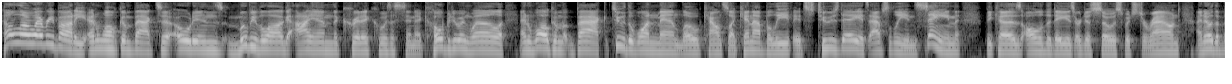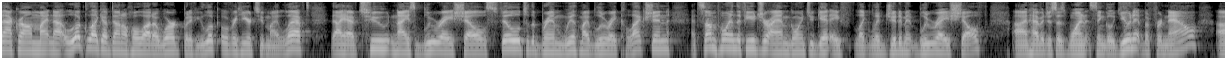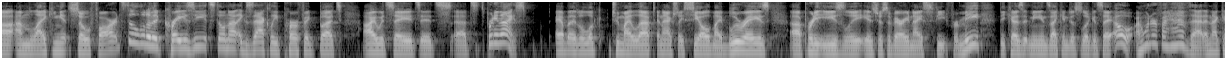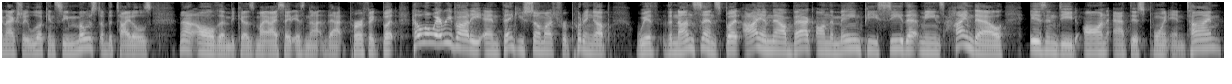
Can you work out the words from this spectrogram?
Hello, everybody, and welcome back to Odin's movie blog. I am the critic who is a cynic. Hope you're doing well, and welcome back to the One Man Low Council. I cannot believe it's Tuesday. It's absolutely insane because all of the days are just so switched around. I know the background might not look like I've done a whole lot of work, but if you look over here to my left, I have two nice Blu ray shelves filled to the brim with my Blu ray collection. At some point in the future, I am going to get a like legitimate Blu ray shelf uh, and have it just as one single unit. But for now, uh, I'm liking it so far. It's still a little bit crazy. It's still not exactly perfect, but I would say it's it's uh, it's, it's pretty nice able to look to my left and actually see all my Blu-rays uh, pretty easily is just a very nice feat for me because it means I can just look and say, "Oh, I wonder if I have that," and I can actually look and see most of the titles, not all of them because my eyesight is not that perfect. But hello, everybody, and thank you so much for putting up with the nonsense. But I am now back on the main PC. That means Heimdall is indeed on at this point in time.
